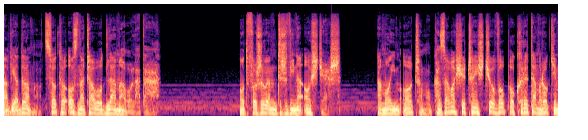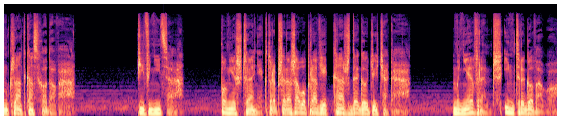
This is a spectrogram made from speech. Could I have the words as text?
A wiadomo, co to oznaczało dla małolata. Otworzyłem drzwi na oścież, a moim oczom ukazała się częściowo pokryta mrokiem klatka schodowa. Piwnica. Pomieszczenie, które przerażało prawie każdego dzieciaka. Mnie wręcz intrygowało.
